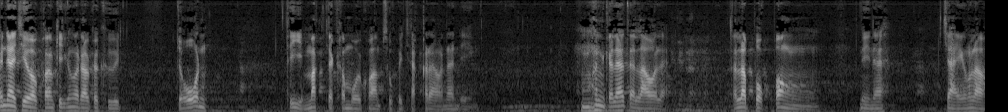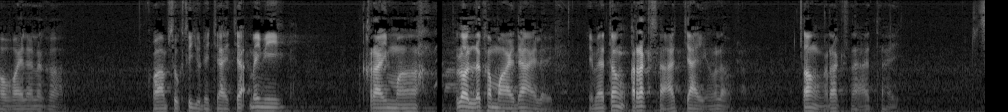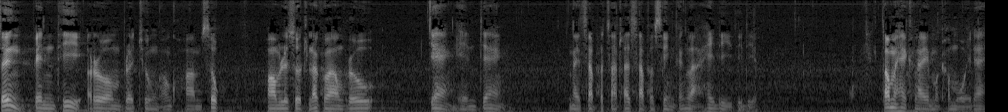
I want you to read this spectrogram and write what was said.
ไม่น่าเชื่อว่าความคิดของเราก็คือ โจรที่มักจะขโมยความสุขไปจากเรานั่นเอง มันก็แล้วแต่เราแหละถ้าเราปกป้องนี่นะ ใจของเราเอาไว้แล้วแล้วก็ ความสุขที่อยู่ในใจจะไม่มีใครมาล่นและขมายได้เลยเห็นไหมต้องรักษาใจของเรา ต้องรักษาใจ ซึ่งเป็นที่รวมประชุมของความสุข ความบริสุทธิ์และความรู้ แจ้งเห็นแจ้ง ในสรรพสัตว์และสรรพสิ่งทั้งหลายให้ดีทีเดียว ต้องไม่ให้ใครมาขโมยได้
